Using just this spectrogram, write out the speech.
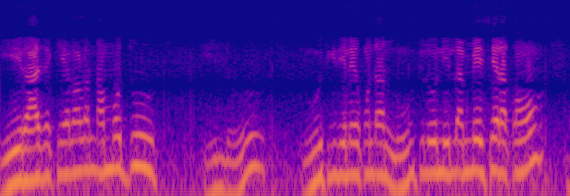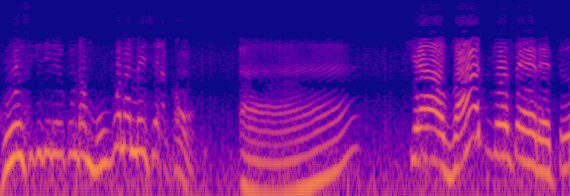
ఈ రాజకీయాలలో నమ్మొద్దు. వీళ్ళు నూతికి తెలియకుండా నూతిలో నీళ్ళు అమ్మేసే రకం గోసికి తెలియకుండా మువ్వను అమ్మేసే రకం. క్యా బాత్ బోల్తే రే తూ?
